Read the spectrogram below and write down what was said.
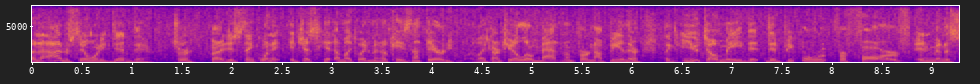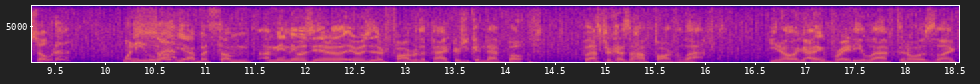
And I understand what he did there. Sure. But I just think when it, it just hit, I'm like, wait a minute, okay, he's not there anymore. Like, aren't you a little mad at him for not being there? Like, you tell me, did, did people root for Favre in Minnesota when he left? yeah, but some. I mean, it was either it was either Favre or the Packers. You couldn't have both. But that's because of how Favre left. You know, like I think Brady left, and it was like,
